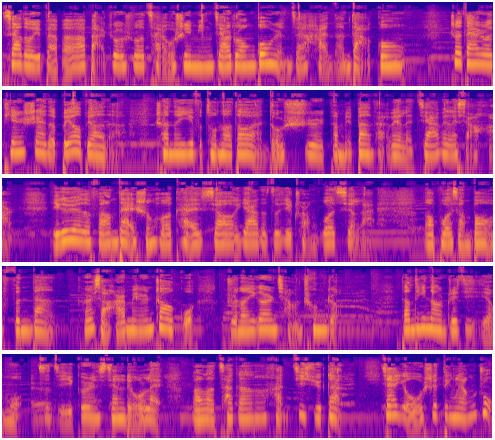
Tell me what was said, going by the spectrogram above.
夏豆一百八八把这说：“彩我是一名家装工人，在海南打工。这大热天晒的不要不要的，穿的衣服从早到晚都湿。但没办法，为了家，为了小孩，一个月的房贷、生活开销压得自己喘不过气来。老婆想帮我分担，可是小孩没人照顾，只能一个人强撑着。当听到这期节目，自己一个人先流泪，完了擦干汗继续干。”加油，我是顶梁柱。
